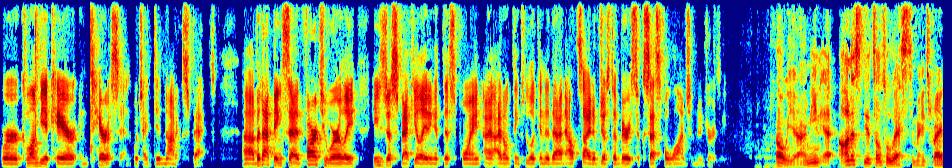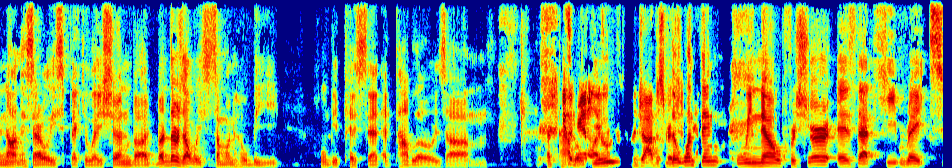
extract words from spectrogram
were Columbia Care and TerrAscend, which I did not expect. Uh, but that being said, far too early. He's just speculating at this point. I, I don't think you look into that outside of just a very successful launch of New Jersey. oh yeah i mean uh, honestly it's also estimates right not necessarily speculation but but there's always someone who'll be who'll be pissed at at pablo's um at pablo's views The job description. the one thing we know for sure is that he rates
